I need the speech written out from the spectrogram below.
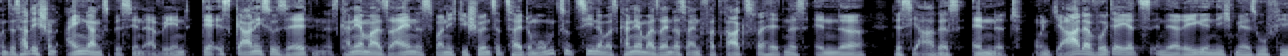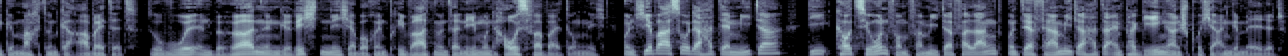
und das hatte ich schon eingangs bisschen erwähnt, der ist gar nicht so selten. Es kann ja mal sein, es war nicht die schönste Zeit, um umzuziehen, aber es kann ja mal sein, dass ein Vertragsverhältnis Ende des Jahres endet. Und ja, da wird ja jetzt in der Regel nicht mehr so viel gemacht und gearbeitet. Sowohl in Behörden, in Gerichten nicht, aber auch in privaten Unternehmen und Hausverwaltungen nicht. Und hier war es so, da hat der Mieter die Kaution vom Vermieter verlangt und der Vermieter hatte ein paar Gegenansprüche angemeldet.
